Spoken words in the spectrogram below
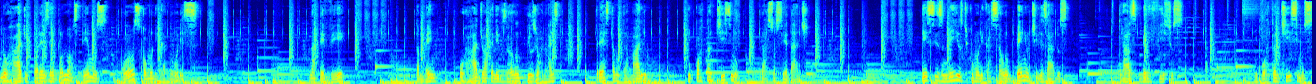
No rádio, por exemplo, nós temos bons comunicadores. Na TV, também, o rádio, a televisão e os jornais prestam um trabalho importantíssimo para a sociedade. Esses meios de comunicação bem utilizados traz benefícios importantíssimos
